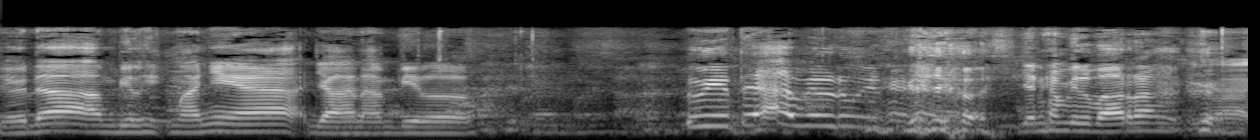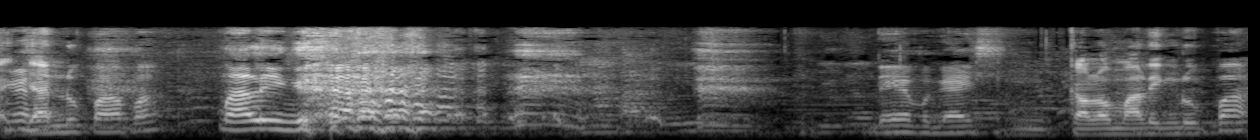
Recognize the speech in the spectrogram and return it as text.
Ya udah ambil hikmahnya ya. Jangan ambil duit ya ambil duit. Jangan ngambil barang. ya jangan lupa apa? Maling. Deh apa guys? kalau maling lupa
